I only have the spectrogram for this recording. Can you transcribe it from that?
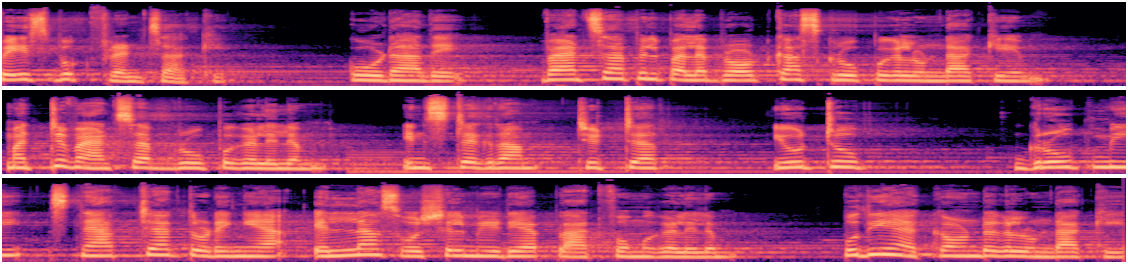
ഫേസ്ബുക്ക് ഫ്രണ്ട്സാക്കി കൂടാതെ വാട്സാപ്പിൽ പല ബ്രോഡ്കാസ്റ്റ് ഗ്രൂപ്പുകൾ ഉണ്ടാക്കിയും മറ്റ് വാട്സാപ്പ് ഗ്രൂപ്പുകളിലും Instagram Twitter YouTube GroupMe Snapchat തുടങ്ങിയ എല്ലാ സോഷ്യൽ മീഡിയ പ്ലാറ്റ്ഫോമുകളിലും പുതിയ അക്കൗണ്ടുകൾ ഉണ്ടാക്കി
